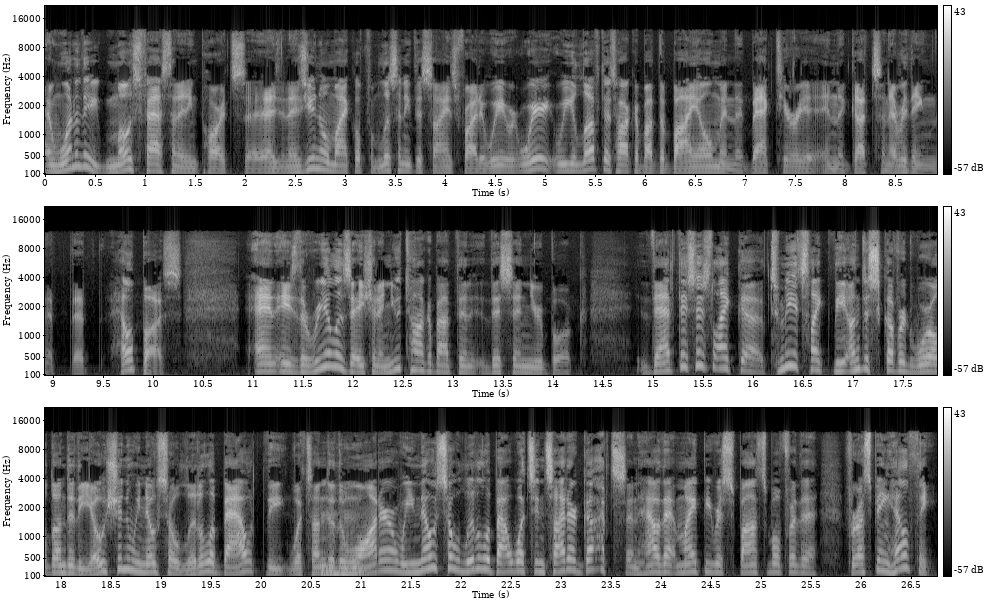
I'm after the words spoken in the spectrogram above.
and one of the most fascinating parts, uh, as, and as you know, Michael, from listening to Science Friday, we we we love to talk about the biome and the bacteria in the guts and everything that that help us. And is the realization, and you talk about the, this in your book, that this is like uh, to me it's like the undiscovered world under the ocean we know so little about the what's under mm-hmm. the water we know so little about what's inside our guts and how that might be responsible for the for us being healthy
